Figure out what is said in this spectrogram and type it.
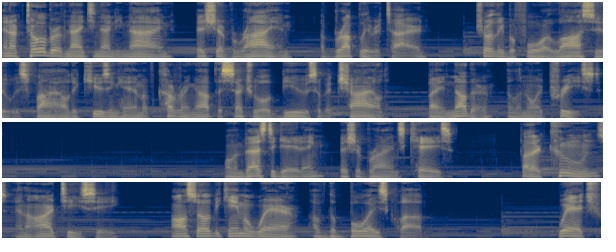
In October of 1999, Bishop Ryan abruptly retired, shortly before a lawsuit was filed accusing him of covering up the sexual abuse of a child by another Illinois priest. While investigating Bishop Ryan's case, Father Kunz and the RTC also became aware of the Boys Club, which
